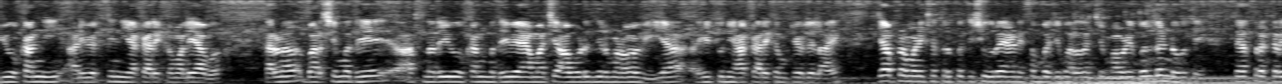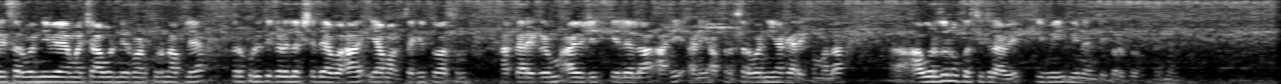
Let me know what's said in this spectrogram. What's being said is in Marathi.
युवकांनी आणि व्यक्तींनी या कार्यक्रमाला यावं. कारण बार्शीमध्ये असणाऱ्या युवकांमध्ये व्यायामाची आवड निर्माण व्हावी या हेतूने हा कार्यक्रम ठेवलेला आहे. ज्याप्रमाणे छत्रपती शिवराय आणि संभाजी महाराजांचे मावळे बलदंड होते त्याच प्रकारे सर्वांनी व्यायामाची आवड निर्माण करून आपल्या प्रकृतीकडे लक्ष द्यावं हा यामागचा हेतू असून हा कार्यक्रम आयोजित केलेला आहे आणि आपण सर्वांनी या कार्यक्रमाला आवर्जून उपस्थित राहावे ही मी विनंती करतो. धन्यवाद.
